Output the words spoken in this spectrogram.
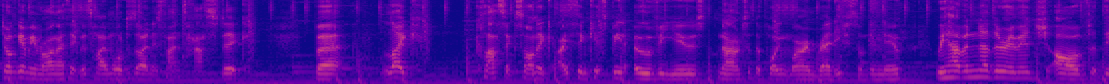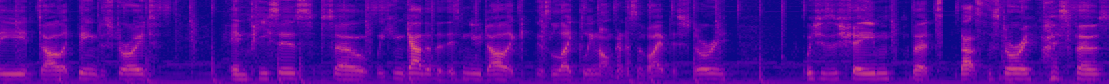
Don't get me wrong, I think the Time War design is fantastic, but like classic Sonic, I think it's been overused now to the point where I'm ready for something new. We have another image of the Dalek being destroyed in pieces, so we can gather that this new Dalek is likely not going to survive this story, which is a shame, but that's the story, I suppose.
